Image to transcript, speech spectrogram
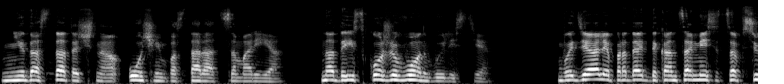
Недостаточно очень постараться, Мария. Надо из кожи вон вылезти. В идеале продать до конца месяца всю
